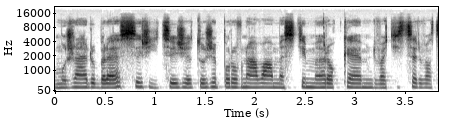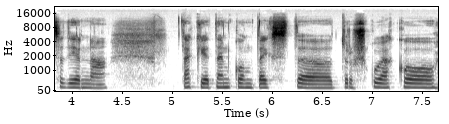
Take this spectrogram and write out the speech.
Možná je dobré si říci, že to, že porovnáváme s tím rokem 2021, tak je ten kontext uh, trošku jako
